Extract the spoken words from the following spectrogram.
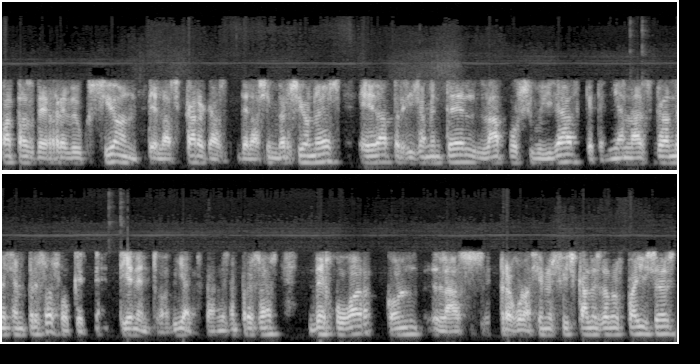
patas de reducción de las cargas de las inversiones era precisamente la posibilidad que tenían las grandes empresas o que tienen todavía las grandes empresas de jugar con las regulaciones fiscales de los países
